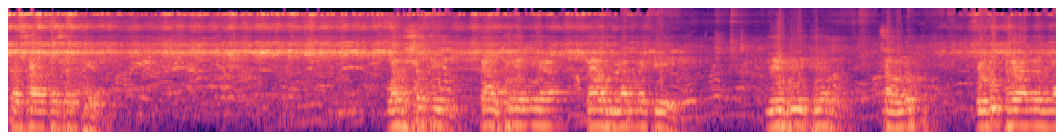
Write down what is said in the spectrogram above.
പ്രസാദ സദ്യ. വർഷത്തിൽ കാർത്തികന്യ കാവുള്ളമ്മയ്ക്ക് നൈവേദ്യം സമർ കൊടുക്കുവാനുള്ള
